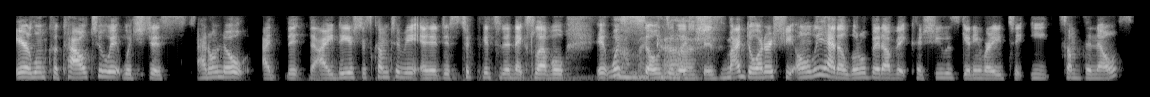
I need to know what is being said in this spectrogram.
heirloom cacao to it, which just I don't know. I the, the ideas just come to me, and it just took it to the next level. It was Oh so gosh. delicious. My daughter, she only had a little bit of it because she was getting ready to eat something else,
